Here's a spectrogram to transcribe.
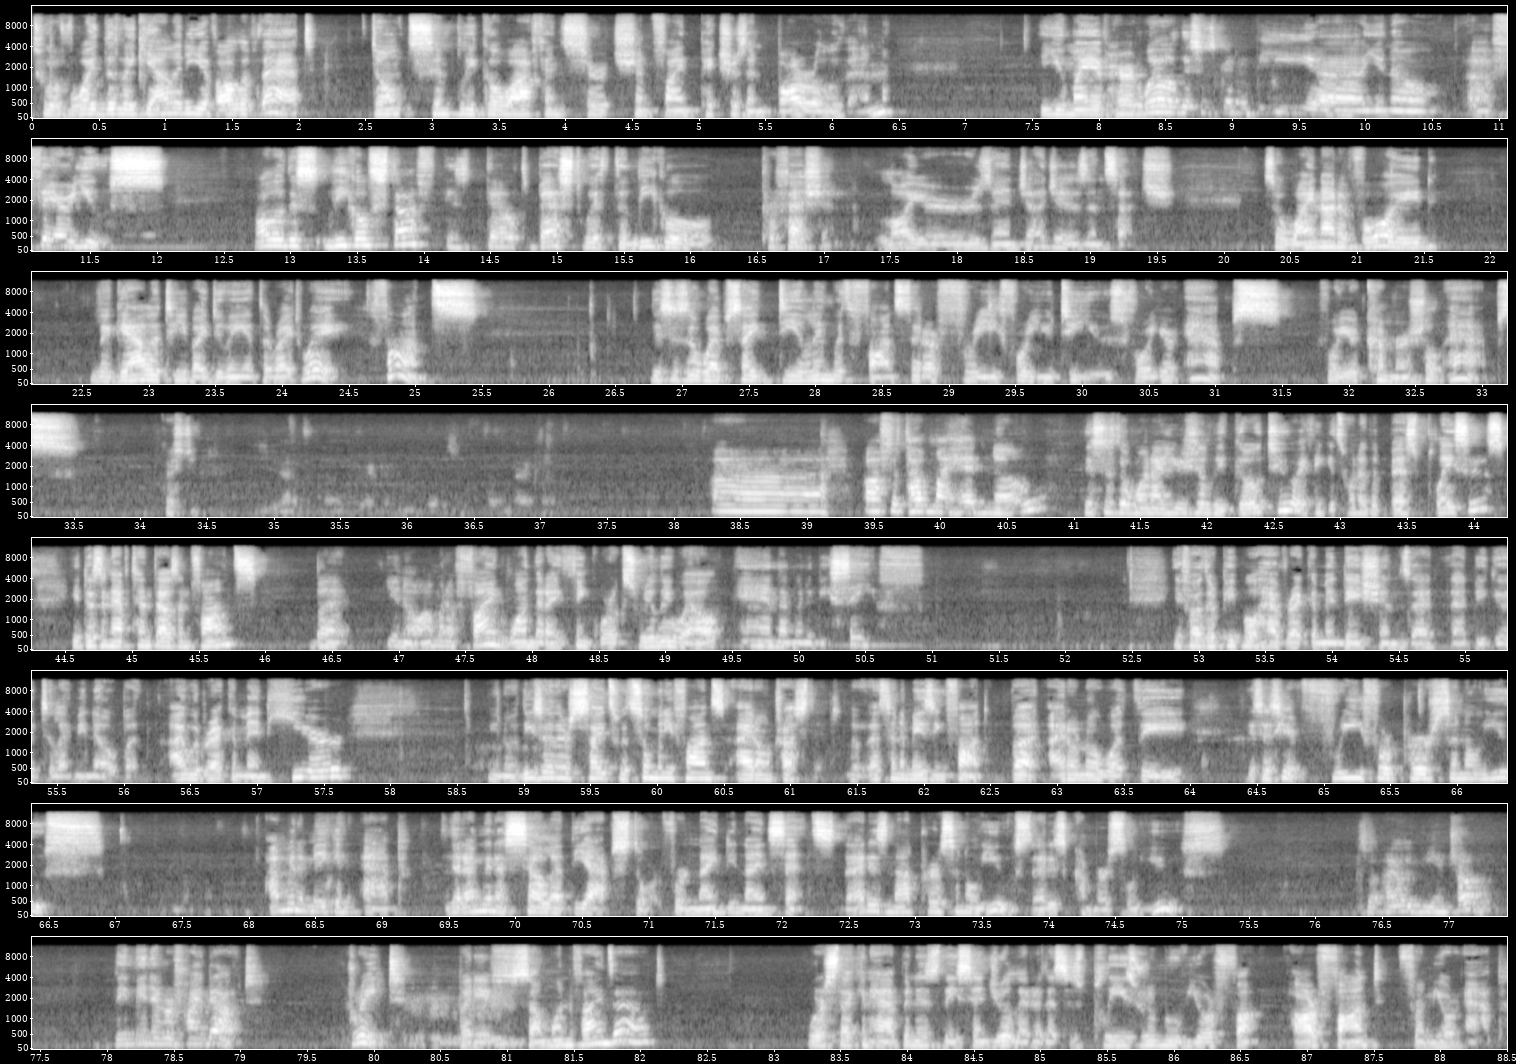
To avoid the legality of all of that, don't simply go off and search and find pictures and borrow them. You may have heard, well, this is going to be, uh, you know, uh, fair use. All of this legal stuff is dealt best with the legal profession, lawyers and judges and such. So why not avoid legality by doing it the right way? Fonts. This is a website dealing with fonts that are free for you to use for your apps for your commercial apps. Question? Uh, off the top of my head, no. This is the one I usually go to. I think it's one of the best places. It doesn't have 10,000 fonts, but you know, I'm going to find one that I think works really well, and I'm going to be safe. If other people have recommendations, that, that'd be good to let me know, but I would recommend here, you know, these other sites with so many fonts, I don't trust it. Look, that's an amazing font, but I don't know what the, it says here, free for personal use. I'm going to make an app that I'm going to sell at the App Store for 99 cents. That is not personal use, that is commercial use. So I would be in trouble. They may never find out. Great, but if someone finds out, worst that can happen is they send you a letter that says, please remove your font, our font from your app.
